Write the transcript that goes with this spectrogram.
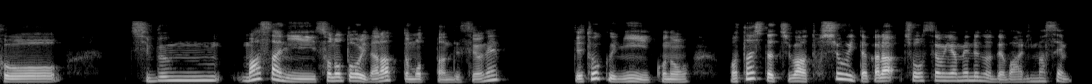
こう、自分、まさにその通りだなって思ったんですよね。で、特にこの私たちは年老いたから挑戦をやめるのではありません。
